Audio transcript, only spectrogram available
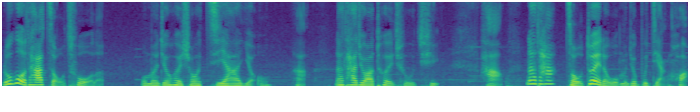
如果他走错了，我们就会说加油，哈，那他就要退出去。好，那他走对了，我们就不讲话，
